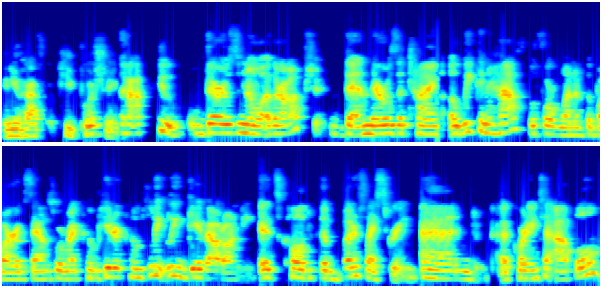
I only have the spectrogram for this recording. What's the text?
and you have to keep pushing. have to. There's no other option. Then there was a time, a week and a half before one of the bar exams, where my computer completely gave out on me. It's called the butterfly screen. And according to Apple,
